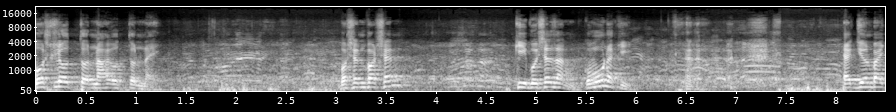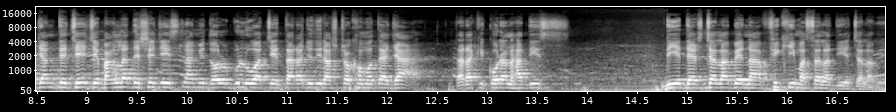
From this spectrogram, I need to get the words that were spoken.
বসলে উত্তর, না হয় উত্তর নাই। বসেন বসেন। কি, বসে যান? কমু নাকি? একজন ভাই জানতে চেয়েছে, বাংলাদেশে যে ইসলামী দলগুলো আছে, তারা যদি রাষ্ট্র ক্ষমতায় যায়, তারা কি কোরআন, হাদিস দিয়ে দেশ চালাবে না ফিকি মাসালা দিয়ে চালাবে?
